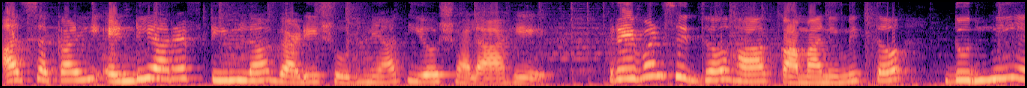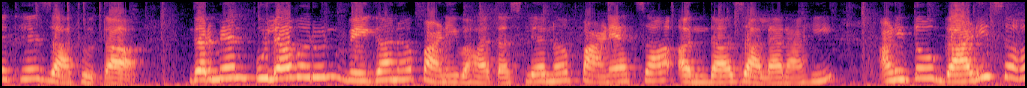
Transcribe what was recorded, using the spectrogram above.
आज सकाळी एनडीआरएफ टीमला गाडी शोधण्यात यश आलं आहे. रेवणसिद्ध हा कामानिमित्त दुधनी येथे जात होता. दरम्यान पुलावरून वेगानं पाणी वाहत असल्यानं पाण्याचा अंदाज आला नाही आणि तो गाडीसह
